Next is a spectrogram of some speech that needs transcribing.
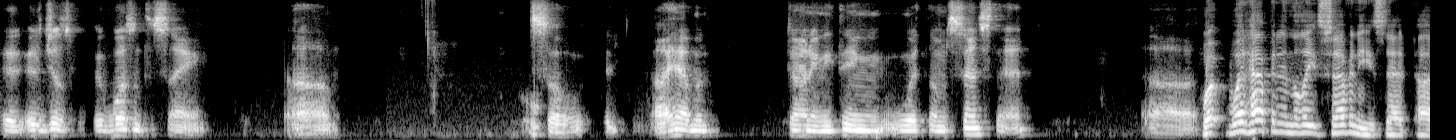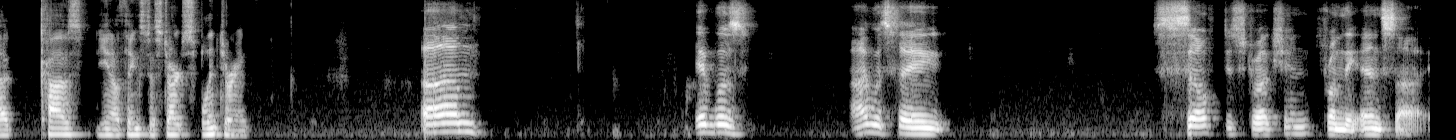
It, it just it wasn't the same. Um, so it, I haven't done anything with them since then. Uh, what what happened in the late seventies that uh, caused you know things to start splintering? Um, it was, I would say, self destruction from the inside.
